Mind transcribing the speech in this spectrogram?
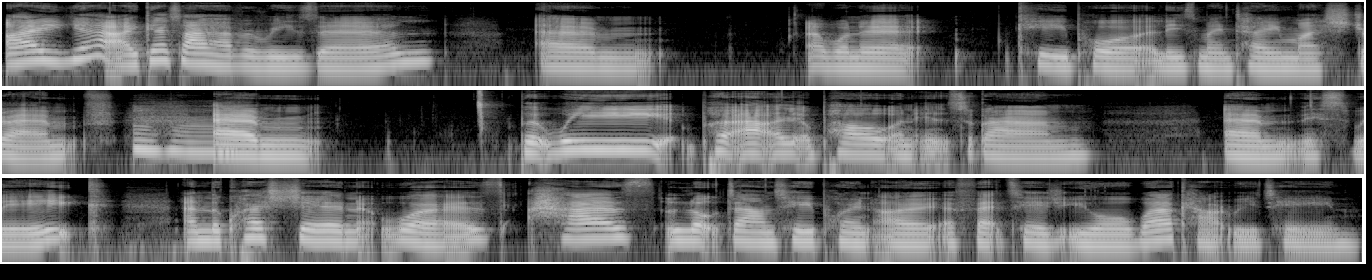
I yeah, I guess I have a reason. Um, I want to keep or at least maintain my strength. Mm-hmm. Um, but we put out a little poll on Instagram um this week, and the question was: Has lockdown 2.0 affected your workout routine?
